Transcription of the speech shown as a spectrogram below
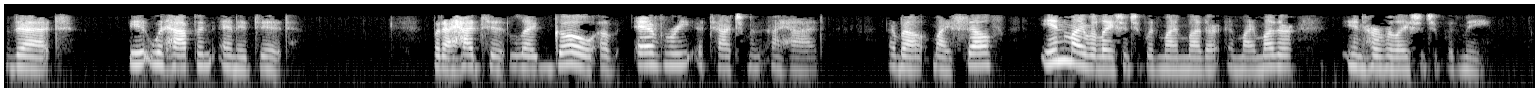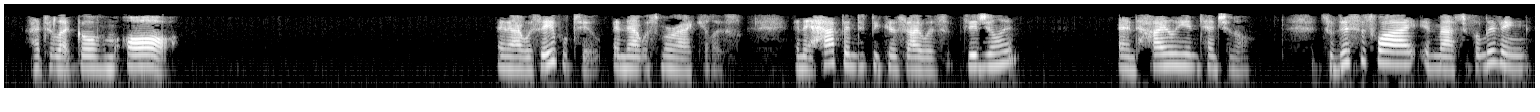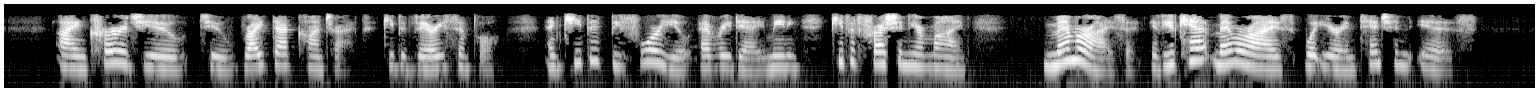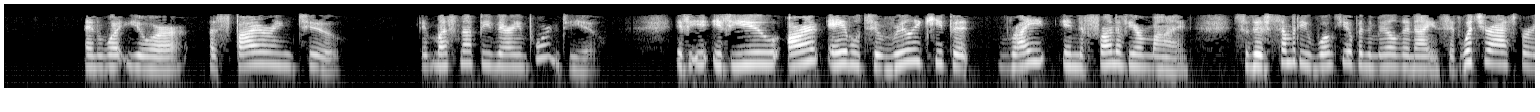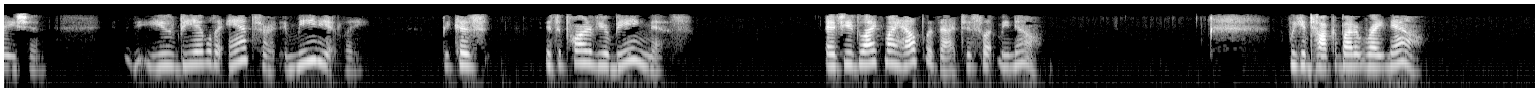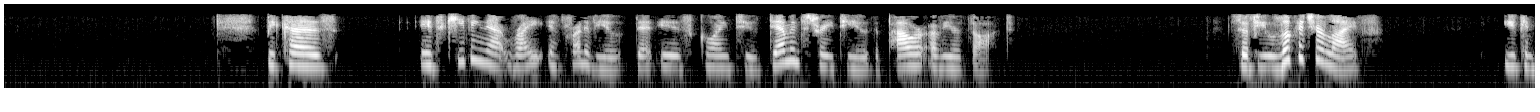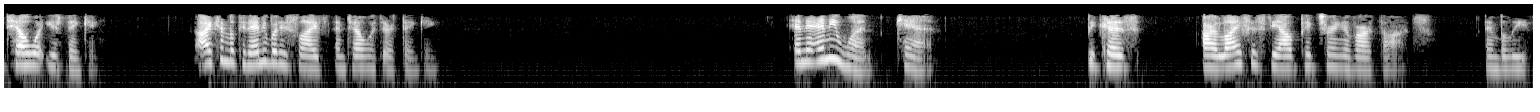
that it would happen, and it did. But I had to let go of every attachment I had about myself in my relationship with my mother and my mother in her relationship with me. I had to let go of them all. And I was able to, and that was miraculous. And it happened because I was vigilant and highly intentional. So, this is why in Masterful Living, I encourage you to write that contract. Keep it very simple. And keep it before you every day, meaning keep it fresh in your mind. Memorize it. If you can't memorize what your intention is and what you're aspiring to, it must not be very important to you. If you, if you aren't able to really keep it right in the front of your mind. So that if somebody woke you up in the middle of the night and said, What's your aspiration? You'd be able to answer it immediately because it's a part of your beingness. And if you'd like my help with that, just let me know. We can talk about it right now. Because it's keeping that right in front of you that is going to demonstrate to you the power of your thought. So if you look at your life, you can tell what you're thinking. I can look at anybody's life and tell what they're thinking. And anyone can. Because our life is the outpicturing of our thoughts and beliefs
